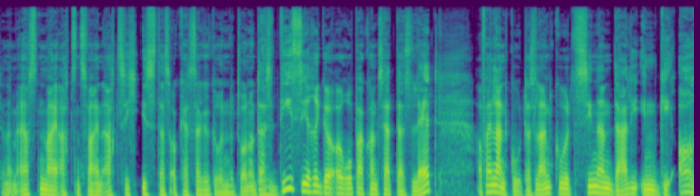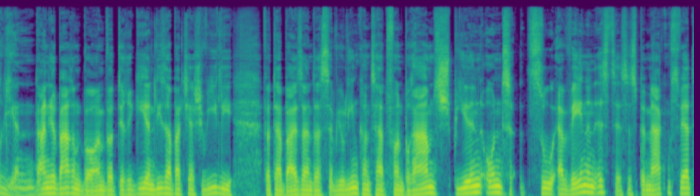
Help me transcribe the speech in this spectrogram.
Denn am 1. Mai 1882 ist das Orchester gegründet worden. Und das diesjährige Europakonzert, das lädt auf ein Landgut, das Landgut Sinandali in Georgien. Daniel Barenboim wird dirigieren, Lisa Batjaschwili wird dabei sein, das Violinkonzert von Brahms spielen und zu erwähnen ist, es ist bemerkenswert,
